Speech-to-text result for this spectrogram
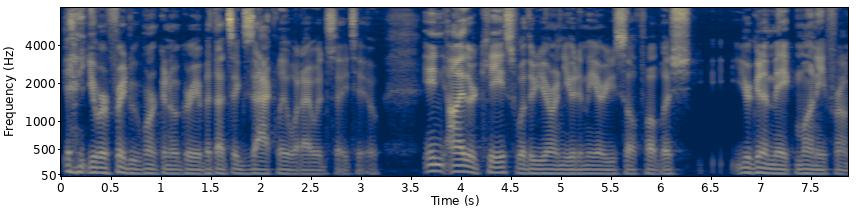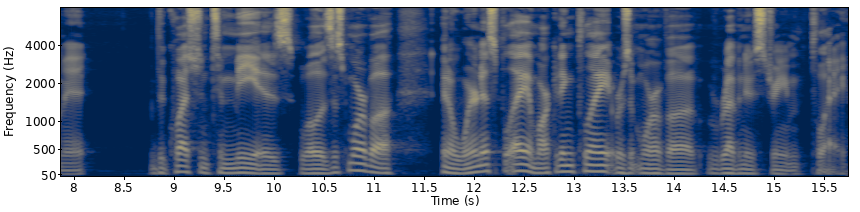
You were afraid we weren't going to agree, but that's exactly what I would say too. In either case, whether you're on Udemy or you self publish, you're going to make money from it the question to me is, well, is this more of a an awareness play, a marketing play, or is it more of a revenue stream play?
